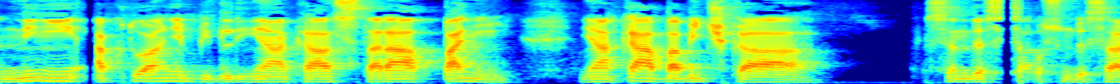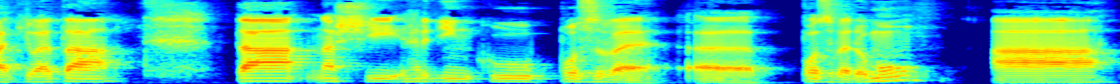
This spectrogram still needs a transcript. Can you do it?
nyní aktuálně bydlí nějaká stará paní, nějaká babička 70-80 letá. Ta naší hrdinku pozve, eh, pozve domů a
